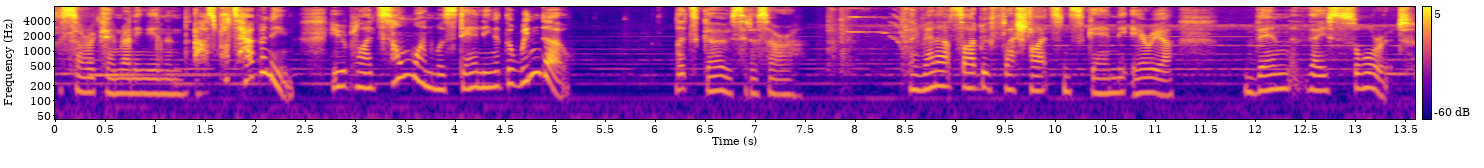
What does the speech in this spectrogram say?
Asara came running in and asked, What's happening? He replied, Someone was standing at the window. Let's go, said Asara. They ran outside with flashlights and scanned the area. Then they saw it,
